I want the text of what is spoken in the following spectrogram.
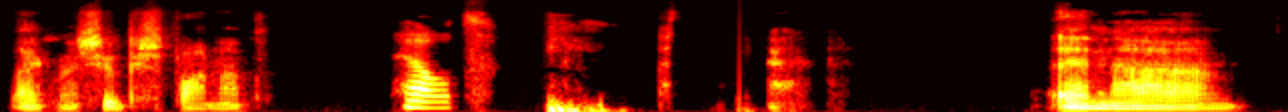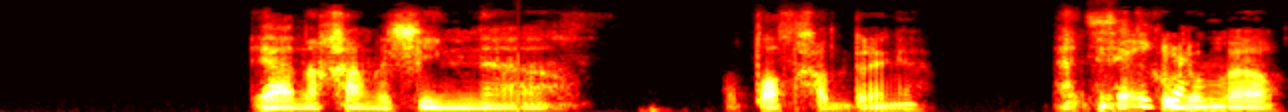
Lijkt me super spannend. Held. En ja, dan gaan we zien wat dat gaat brengen. Zeker. Goed wel.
